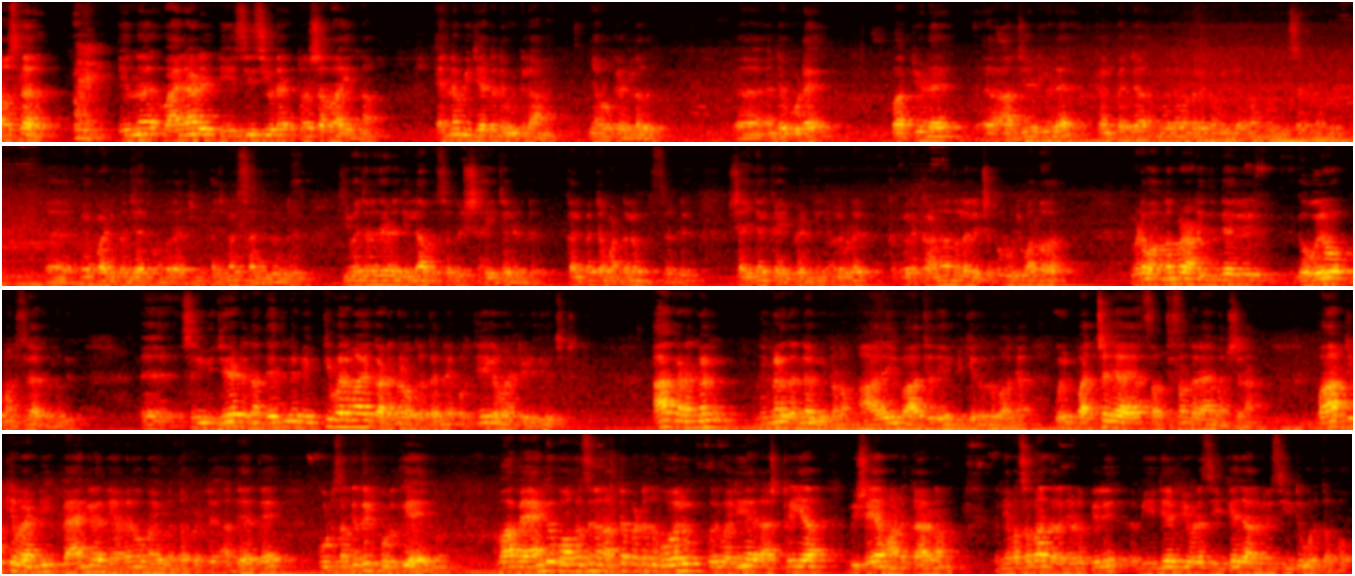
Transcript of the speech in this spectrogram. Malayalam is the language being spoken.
നമസ്കാരം. ഇന്ന് വയനാട് ഡി സി സിയുടെ ട്രഷററായിരുന്ന എൻ എം വിജയേട്ടന്റെ വീട്ടിലാണ് ഞങ്ങളൊക്കെ ഉള്ളത്. എന്റെ കൂടെ പാർട്ടിയുടെ ആർ ജെ ഡിയുടെ കൽപ്പറ്റ നിയോജകമണ്ഡല കമ്മിറ്റി അംഗം പ്രൊഡ്യൂസറുണ്ട് മേപ്പാടി പഞ്ചായത്ത് മെമ്പർ അജ്മൽ സാജിദുണ്ട് യുവജനതയുടെ ജില്ലാ പ്രസിഡന്റ് ഷൈജലുണ്ട് കൽപ്പറ്റ മണ്ഡലം പ്രസിഡന്റ് ഷൈജൽ കൈപ്പയുണ്ട് ഞങ്ങളിവിടെ ഇവരെ കാണുക എന്നുള്ള ലക്ഷ്യത്തോടു കൂടി വന്നതാണ്. ഇവിടെ വന്നപ്പോഴാണ് ഇതിന്റെ ഒരു ഗൗരവം മനസ്സിലാക്കുന്നത്. ശ്രീ വിജയേട്ടൻ അദ്ദേഹത്തിന്റെ വ്യക്തിപരമായ കടങ്ങളൊക്കെ തന്നെ പ്രത്യേകമായിട്ട് എഴുതി വെച്ചിട്ടുണ്ട്. ആ കടങ്ങൾ നിങ്ങൾ തന്നെ വീട്ടണം ആരെയും ബാധ്യത ഏൽപ്പിക്കരുതെന്ന് പറഞ്ഞ ഒരു പച്ചയായ സത്യസന്ധനായ മനുഷ്യനാണ്. പാർട്ടിക്ക് വേണ്ടി ബാങ്കിലെ നിയമനവുമായി ബന്ധപ്പെട്ട് അദ്ദേഹത്തെ സത്യത്തിൽ കൊടുക്കുകയായിരുന്നു. അപ്പോൾ ആ ബാങ്ക് കോൺഗ്രസിന് നഷ്ടപ്പെട്ടത് പോലും ഒരു വലിയ രാഷ്ട്രീയ വിഷയമാണ്. കാരണം നിയമസഭാ തെരഞ്ഞെടുപ്പിൽ ബി ജെ പിയുടെ സി കെ ജാനുവിന് സീറ്റ് കൊടുത്തപ്പോൾ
